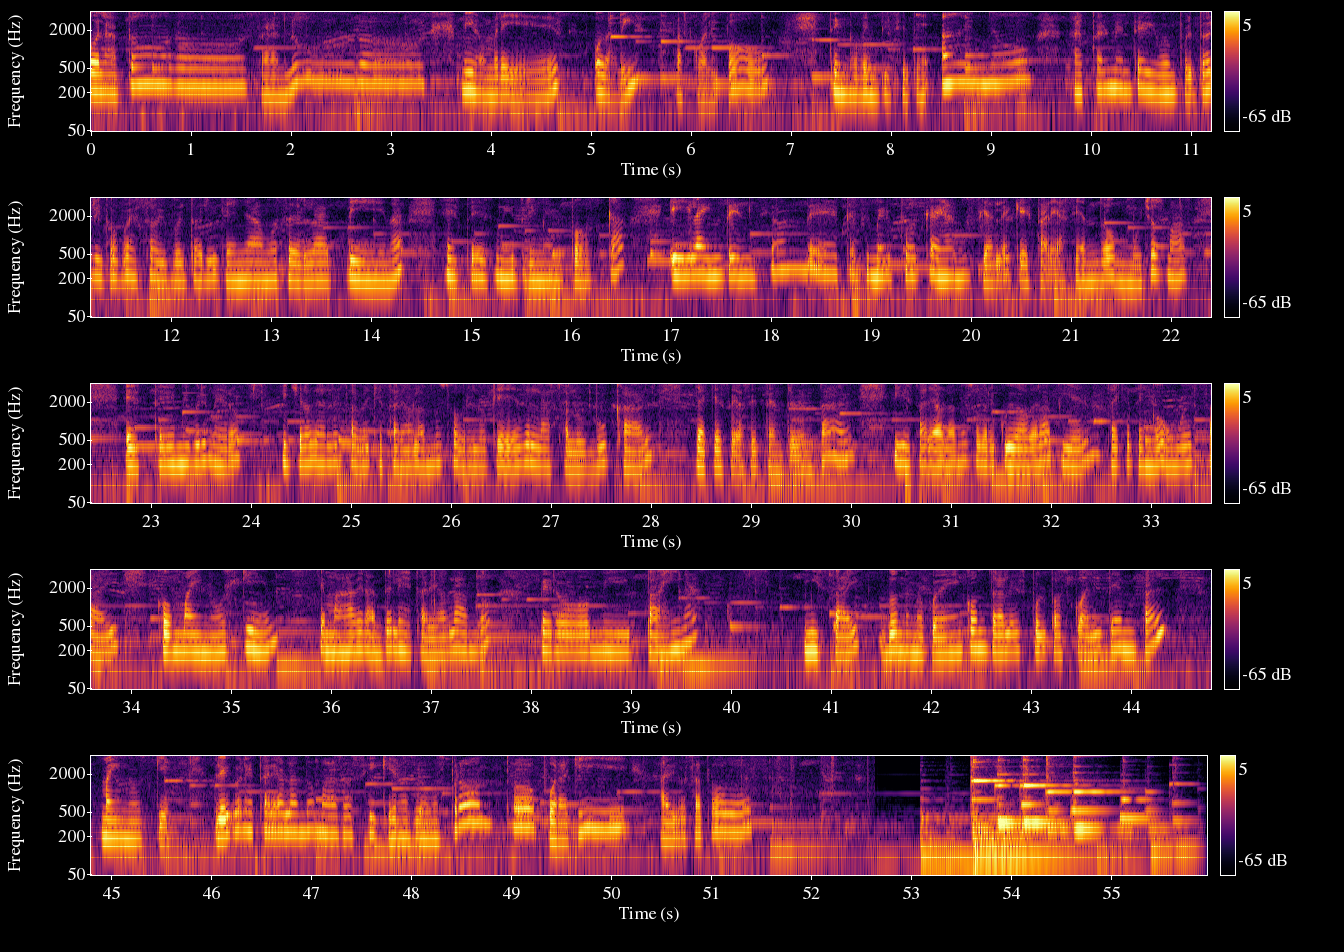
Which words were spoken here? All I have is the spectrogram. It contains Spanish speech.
Hola a todos, saludos. Mi nombre es Odalis Pascual Pou. Tengo 27 años. Actualmente vivo en Puerto Rico, pues soy puertorriqueña, amo ser latina. Este es mi primer podcast y la intención de este primer podcast es anunciarle que estaré haciendo muchos más. Este es mi primero y quiero dejarles saber que estaré hablando sobre lo que es la salud bucal, ya que soy asistente dental, y estaré hablando sobre el cuidado de la piel, ya que tengo un website con My New Skin, que más adelante les estaré hablando pero mi página, mi site, donde me pueden encontrar es por Pascual Dental Mainuski. Luego les estaré hablando más, así que nos vemos pronto por aquí. Adiós a todos.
